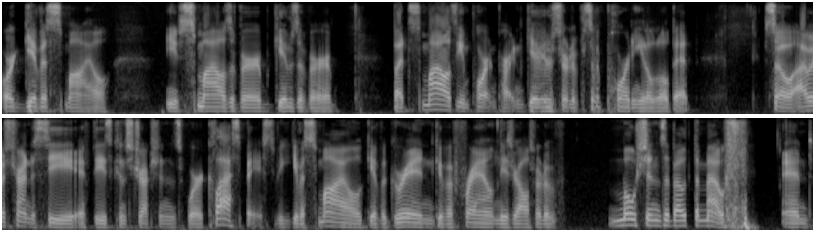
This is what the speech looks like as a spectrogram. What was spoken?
Or give a smile. You know, smile is a verb, gives a verb, but smile is the important part, and give is sort of supporting it a little bit. So I was trying to see if these constructions were class based. If you could give a smile, give a grin, give a frown, these are all sort of motions about the mouth. And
